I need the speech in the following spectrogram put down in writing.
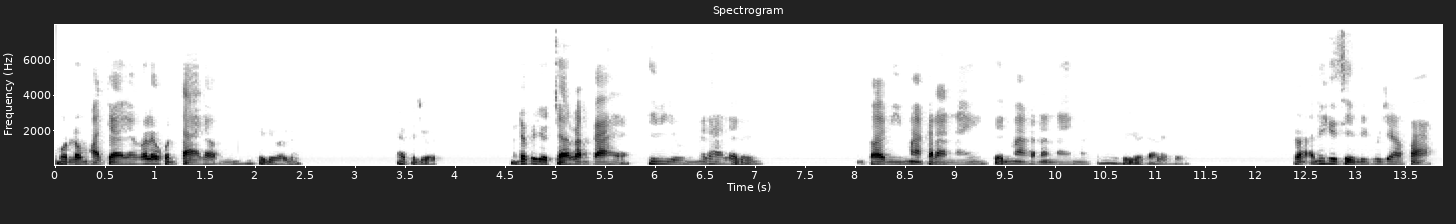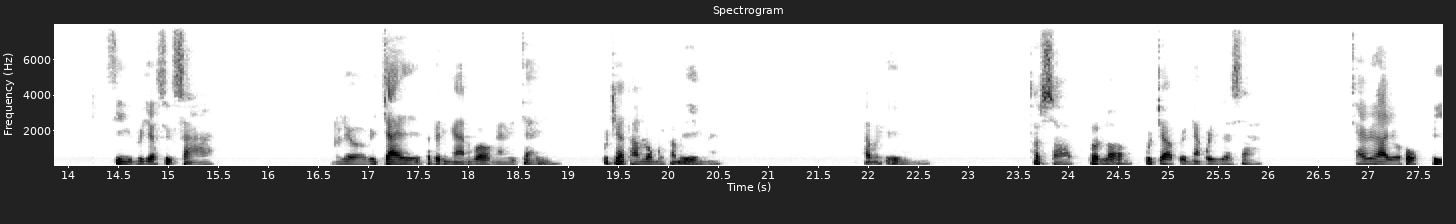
หมดลมหายใจแล้วก็เรียกคนตายแล้วประโยชน์เลยได้ประโยชน์ไม่ได้ประโยชน์จากร่างกายที่มีอยู่ไม่ได้อะไรเลยก็มีมากขนาดไหน เป็นมากขนาดไหนมันก็ไม่มีประโยชน์อะไรเลยก็อันนี้คือสิ่งที่พระเจ้าฝาก สิ่งที่พระเจ้าศึกษาเรียกว่าวิจัยถ้าเป็นงานบอกงานวิจัยพระเจ้าทำลงมือทำเองนะทำเอง ทดสอบทดลองพระเจ้าเป็นนักวิทยาศาสตร์ ใช้เวลาอยู่หกปี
